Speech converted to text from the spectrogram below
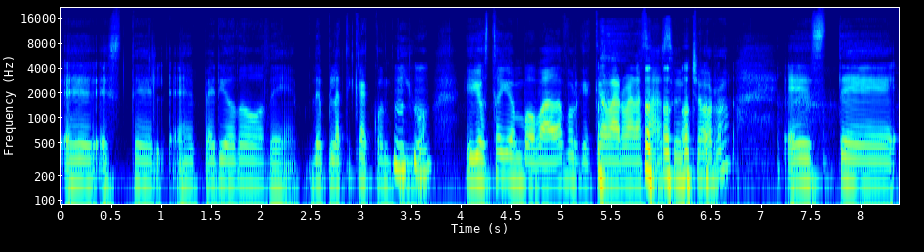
eh, este eh, periodo de, de, plática contigo. Y yo estoy embobada porque qué bárbara, sabes un chorro. Este,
